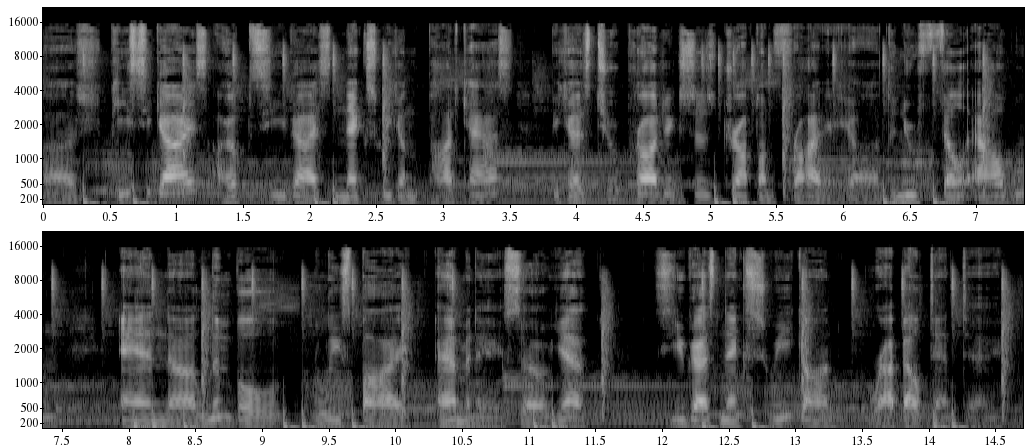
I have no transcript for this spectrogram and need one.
uh, peace, you guys. I hope to see you guys next week on the podcast because two projects just dropped on Friday uh, the new Felt album and uh, Limbo released by Amine. So, yeah, see you guys next week on Rap Al Dente.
